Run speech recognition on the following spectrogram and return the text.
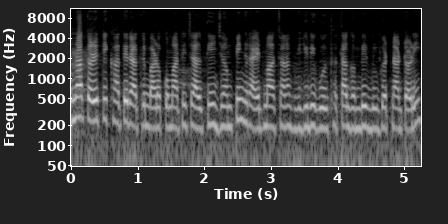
ભવના તળેટી ખાતે રાત્રે બાળકો માટે ચાલતી જમ્પિંગ રાઇડમાં અચાનક વીજળી ગોલ થતા ગંભીર દુર્ઘટના ટળી.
